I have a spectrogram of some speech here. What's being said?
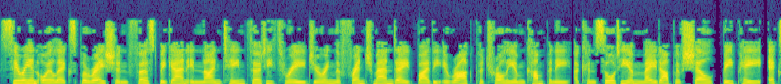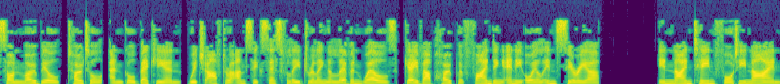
Syrian oil exploration first began in 1933 during the French mandate by the Iraq Petroleum Company a consortium made up of Shell, BP, ExxonMobil, Total, and Gulbenkian, which after unsuccessfully drilling 11 wells, gave up hope of finding any oil in Syria. In 1949,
